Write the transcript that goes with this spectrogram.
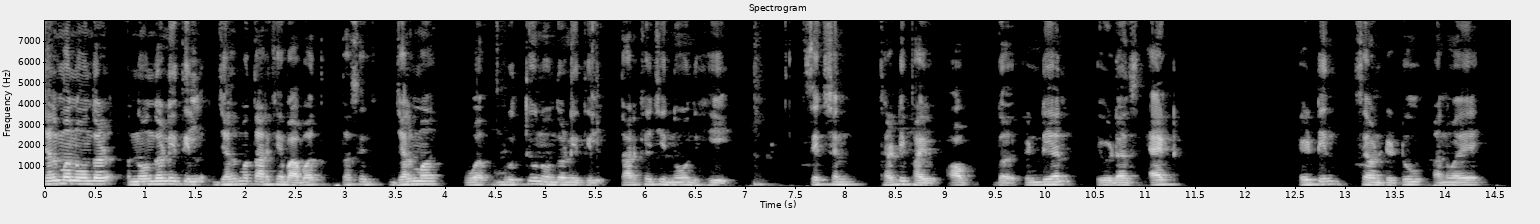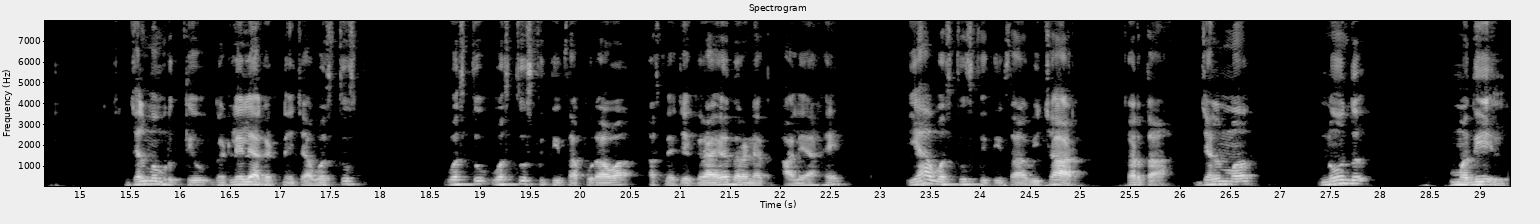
जन्म नोंद नोंदणीतील जन्मतारखेबाबत तसेच जन्म व मृत्यू नोंदणीतील तारखेची नोंद ही section thirty five of the Indian evidence act eighteen seventy two अन्वये जन्ममृत्यू घडलेल्या घटनेच्या वस्तू वस्तू वस्तुस्थितीचा पुरावा असल्याचे ग्राह्य धरण्यात आले आहे. या वस्तुस्थितीचा विचार करता जन्म नोंद मधील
